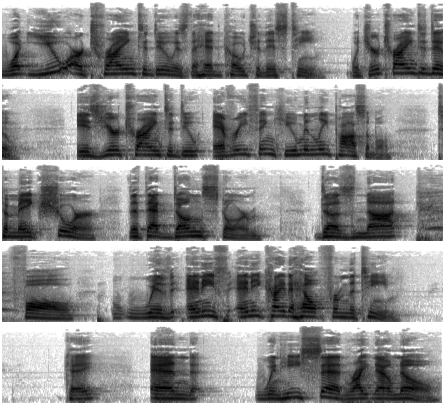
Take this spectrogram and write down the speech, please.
what you are trying to do as the head coach of this team, what you're trying to do is you're trying to do everything humanly possible to make sure that that dung storm does not fall with any any kind of help from the team. Okay? And when he said right now no,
